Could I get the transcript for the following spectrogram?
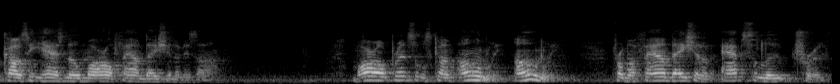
because he has no moral foundation of his own. Moral principles come only, only from a foundation of absolute truth.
